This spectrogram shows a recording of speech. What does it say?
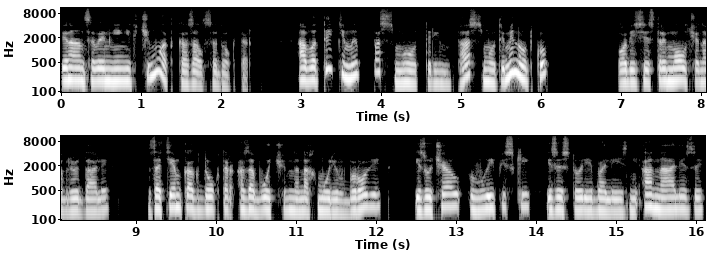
Финансовые мне ни к чему, — отказался доктор. А вот эти мы посмотрим, посмотрим. Минутку. Обе сестры молча наблюдали за тем, как доктор, озабоченно нахмурив брови, изучал выписки из истории болезни, анализы,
